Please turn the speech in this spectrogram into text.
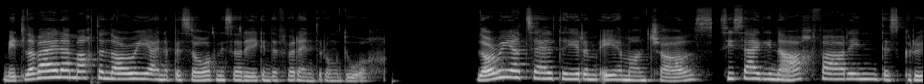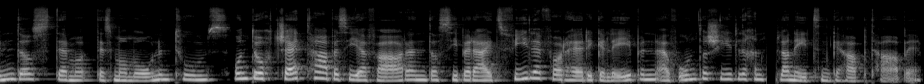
Mittlerweile machte Laurie eine besorgniserregende Veränderung durch. Laurie erzählte ihrem Ehemann Charles, sie sei die Nachfahrin des Gründers der, des Mormonentums und durch Chet habe sie erfahren, dass sie bereits viele vorherige Leben auf unterschiedlichen Planeten gehabt habe.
